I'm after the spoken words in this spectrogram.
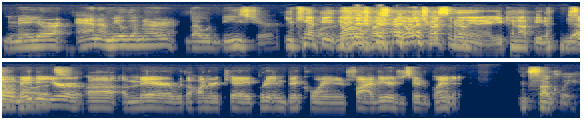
mayor and a millionaire, that would be easier. You can't be no one trusts no one trusts a millionaire. You cannot be that. Yeah, so maybe no, you're uh, a mayor with 100k, put it in Bitcoin, and in five years you save the planet. Exactly.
